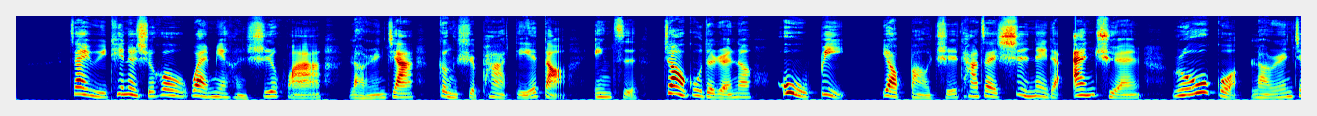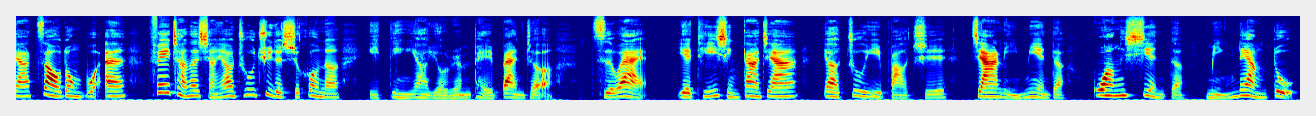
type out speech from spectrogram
在雨天的时候，外面很湿滑，老人家更是怕跌倒，因此照顾的人呢，务必要保持他在室内的安全。如果老人家躁动不安，非常的想要出去的时候呢，一定要有人陪伴着。此外，也提醒大家要注意保持家里面的光线的明亮度，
